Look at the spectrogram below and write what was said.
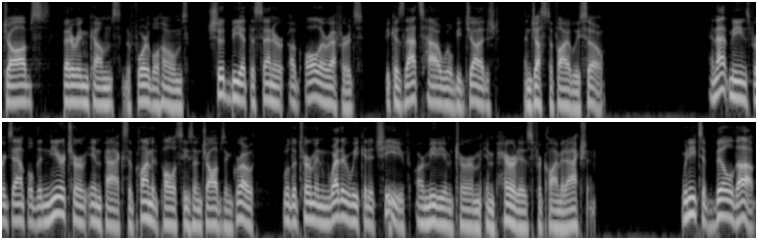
jobs, better incomes, and affordable homes should be at the center of all our efforts because that's how we'll be judged and justifiably so. And that means, for example, the near term impacts of climate policies on jobs and growth will determine whether we can achieve our medium term imperatives for climate action. We need to build up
